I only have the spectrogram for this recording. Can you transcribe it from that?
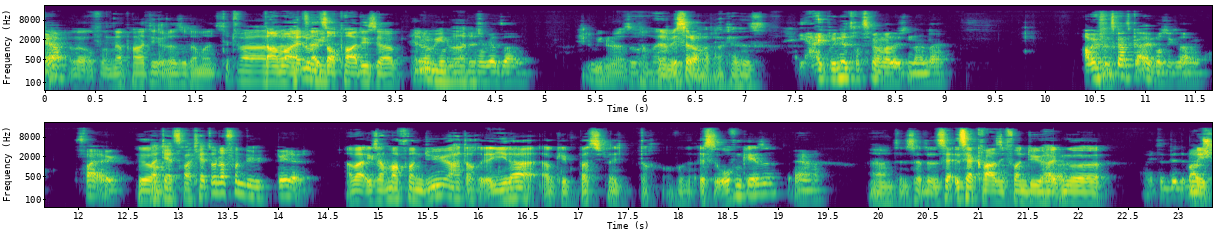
Ja. Aber auf irgendeiner Party oder so damals. Das war Damals, Halloween. als auch Partys ja. Halloween war das. Wollte grad sagen. Halloween oder so haben wir. Dann wisst ihr doch, was Raclette ist. Ja, ich bringe trotzdem immer durcheinander. Aber ich find's ganz geil, muss ich sagen. Feier ich. Ja. Jetzt Raclette oder Fondue? Betet. Aber ich sag mal, Fondue hat auch jeder, okay, was vielleicht doch, ist es Ofenkäse? Ja. Ja, das ist ja, das ist ja, ist ja quasi Fondue, Ja. halt nur, Heute wird immer, Nicht.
